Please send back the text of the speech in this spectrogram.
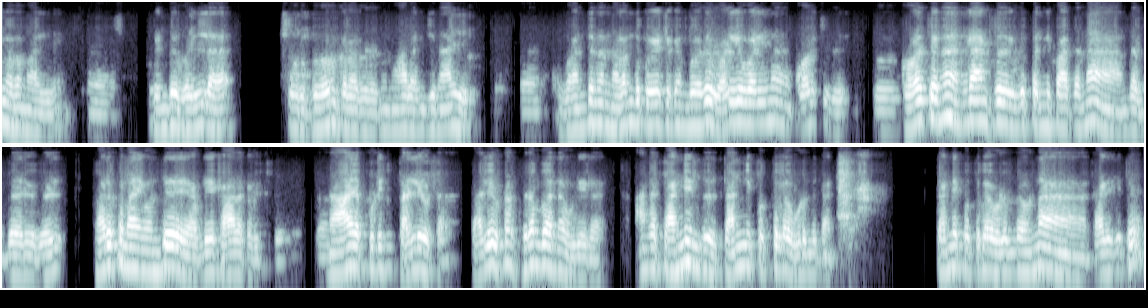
நிற நாய் ரெண்டு வெள்ளை ஒரு ப்ரௌன் கலர் நாலு அஞ்சு நாய் வந்து நான் நடந்து போயிட்டு இருக்கும்போது வழி வழின்னு குறைச்சிது. குறைச்சோன்னா என்லான்ஸ் இது பண்ணி பார்த்தேன்னா அந்த வெள்- கருப்பு நாய் வந்து அப்படியே காலை கடிச்சிது. நாயை பிடிச்சி தள்ளி விட்டேன் தள்ளி விட்டேன் திரும்ப என்ன முடியல. அங்க தண்ணி இருந்தது. தண்ணி புத்துல விழுந்துட்டேன் தண்ணி புத்துல விழுந்த உடனே கடிச்சிட்டு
